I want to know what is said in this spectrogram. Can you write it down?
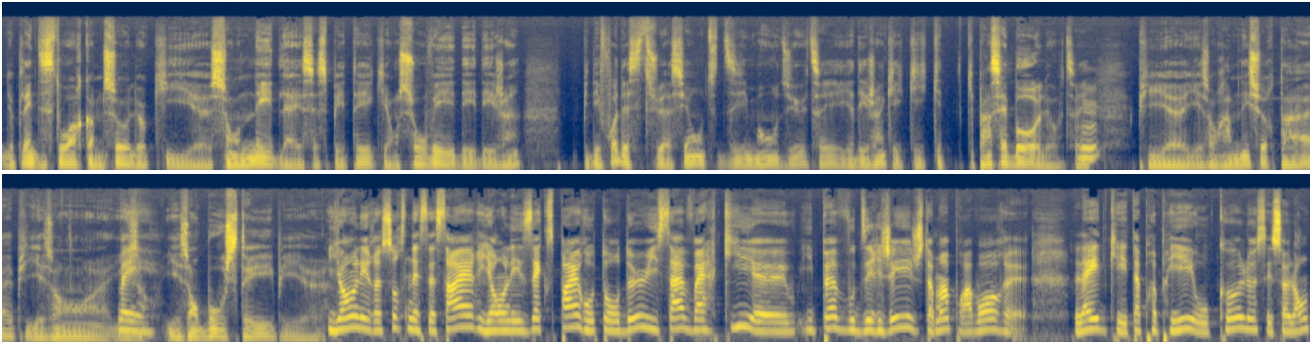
Il y a plein d'histoires comme ça là, qui euh, sont nées de la SSPT, qui ont sauvé des, des gens. Puis des fois, de situations où tu te dis, mon Dieu, tu sais, il y a des gens qui, qui, qui- qui pensaient bas, là. Mm. Puis euh, ils les ont ramenés sur Terre, puis ils les ont, euh, ils Ben- ont, ils ont boostés, puis... euh, Ils ont les ressources nécessaires, ils ont les experts autour d'eux, ils savent vers qui euh, ils peuvent vous diriger justement pour avoir euh, l'aide qui est appropriée au cas, c'est selon.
